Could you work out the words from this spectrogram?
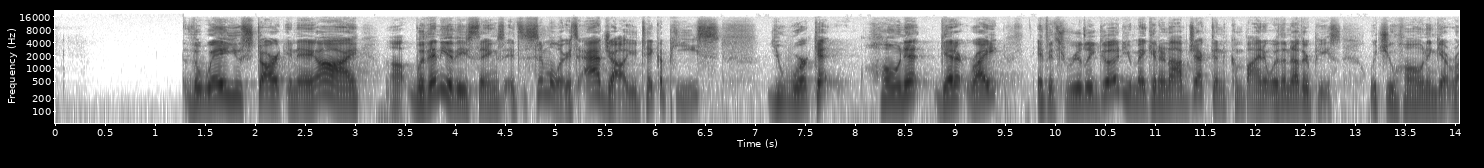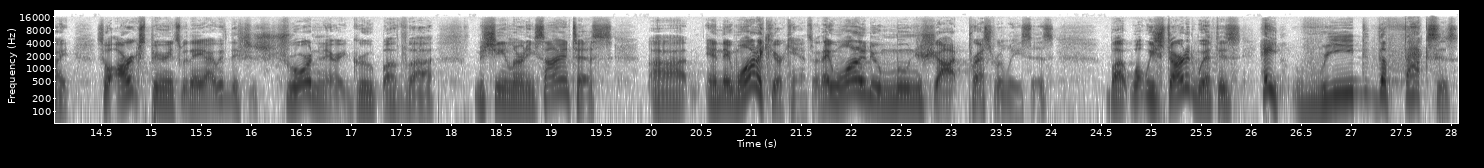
The way you start in AI uh, with any of these things, it's similar. It's agile. You take a piece, you work it, hone it, get it right, if it's really good, you make it an object and combine it with another piece, which you hone and get right. So, our experience with AI, we have this extraordinary group of uh, machine learning scientists, uh, and they want to cure cancer. They want to do moonshot press releases. But what we started with is hey, read the faxes.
